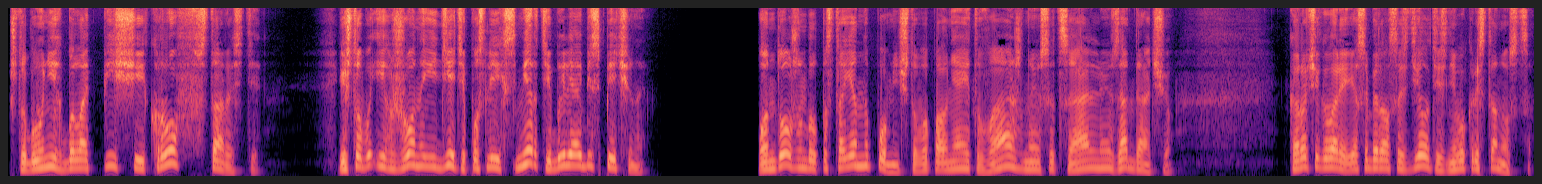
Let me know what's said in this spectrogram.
чтобы у них была пища и кровь в старости, и чтобы их жены и дети после их смерти были обеспечены. Он должен был постоянно помнить, что выполняет важную социальную задачу. Короче говоря, я собирался сделать из него крестоносца.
